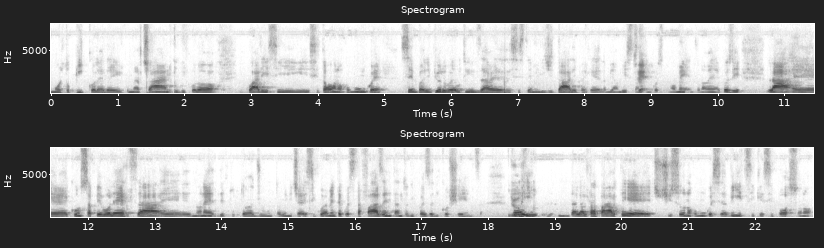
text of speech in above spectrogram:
molto piccole, dei commercianti, di coloro i quali si, si trovano comunque sempre di più a dover utilizzare sistemi digitali, perché l'abbiamo visto sì. anche in questo momento, non è così, la eh, consapevolezza eh, non è del tutto raggiunta, quindi c'è sicuramente questa fase intanto di presa di coscienza. Giusto. Poi dall'altra parte ci sono comunque servizi che si possono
